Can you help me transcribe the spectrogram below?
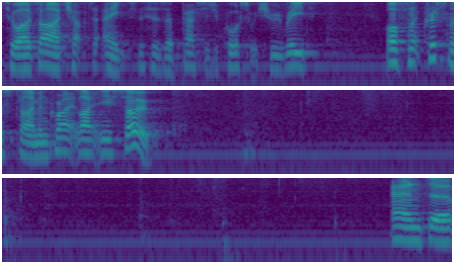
to Isaiah chapter 8. This is a passage, of course, which we read often at Christmas time, and quite likely so. And uh,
